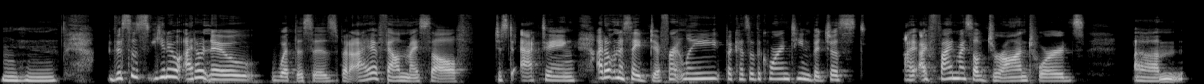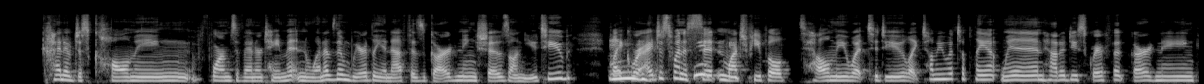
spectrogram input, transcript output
Hmm. This is, you know, I don't know what this is, but I have found myself just acting. I don't want to say differently because of the quarantine, but just I, I find myself drawn towards um, kind of just calming forms of entertainment. And one of them, weirdly enough, is gardening shows on YouTube, like mm. where I just want to sit and watch people tell me what to do, like tell me what to plant when, how to do square foot gardening,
